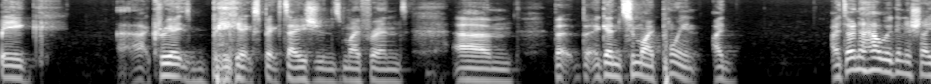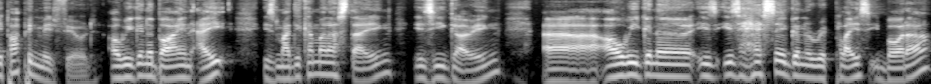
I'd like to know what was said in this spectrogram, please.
big uh, creates big expectations, my friend. Um, but but again, to my point, I I don't know how we're going to shape up in midfield. Are we going to buy an eight? Is Mady Camara staying? Is he going? Uh, are we gonna? Is is Hezze going to replace Iborra,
